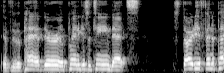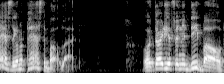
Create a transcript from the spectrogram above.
if they're, if they're playing against a team that's 30th in the pass, they're going to pass the ball a lot. Or 30th in the deep ball,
